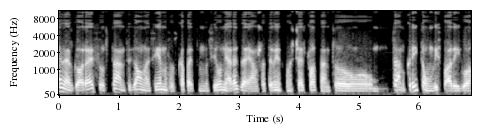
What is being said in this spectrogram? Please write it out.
energoresursu cenas ir galvenais iemesls, kāpēc mēs jūnijā redzējām šo 1,4% cenu kritumu vispārīgo,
